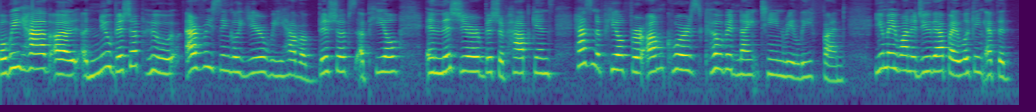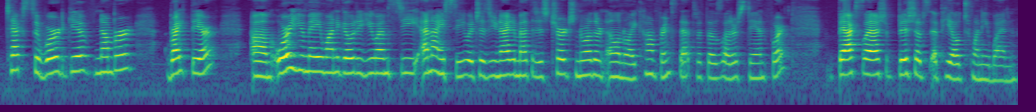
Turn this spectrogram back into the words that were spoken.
Well, we have a, a, new bishop who every single year we have a bishop's appeal. And this year, Bishop Hopkins has an appeal for UMCOR's COVID 19 Relief Fund. You may want to do that by looking at the text to word give number right there. Um, or you may want to go to UMC NIC, which is United Methodist Church Northern Illinois Conference. That's what those letters stand for. Backslash Bishop's Appeal 21.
